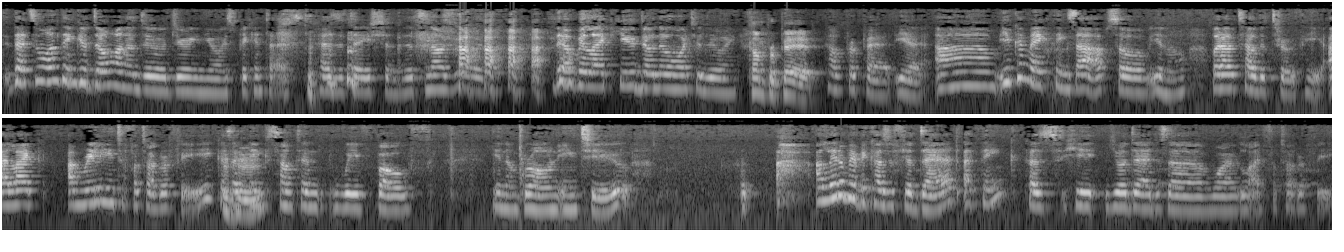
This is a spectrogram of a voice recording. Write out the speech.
That's one thing you don't want to do during your speaking test. Hesitation. it's not good. They'll be like, you don't know what you're doing. Come prepared. Come prepared. Yeah. Um. You can make things up, so you know. But I'll tell the truth here. I like. I'm really into photography because I think something we've both, you know, grown into. A little bit because of your dad, I think, because he, your dad is a wildlife photography.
